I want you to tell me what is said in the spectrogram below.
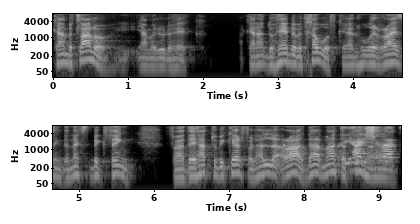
كان بيطلع له يعملوا له هيك. كان عنده هيبة بتخوف كان هو ال rising the next big thing ف they had to be careful هلأ را ده ماتت هاي الشغلات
